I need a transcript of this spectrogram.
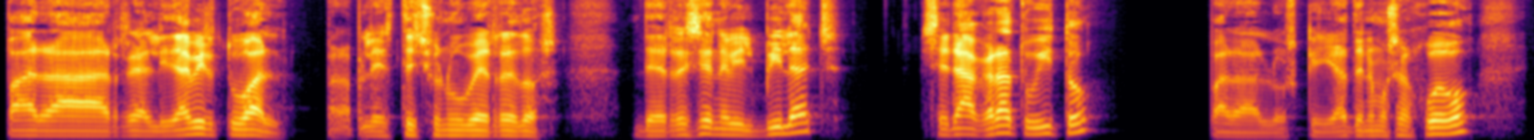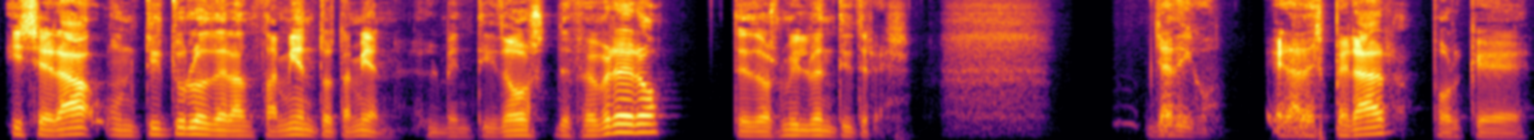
para realidad virtual, para PlayStation VR 2 de Resident Evil Village será gratuito para los que ya tenemos el juego y será un título de lanzamiento también, el 22 de febrero de 2023. Ya digo, era de esperar porque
